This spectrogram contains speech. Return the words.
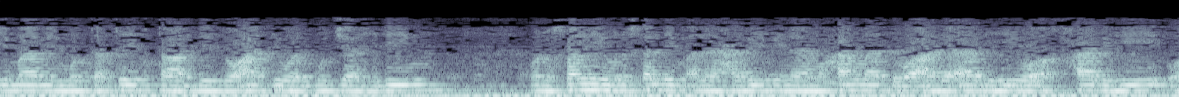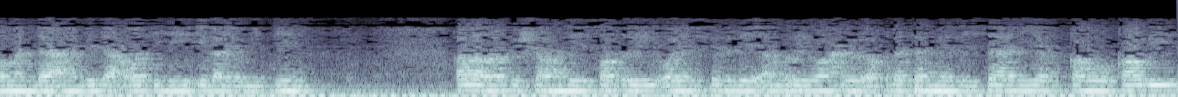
إمام المتقين قائد الدعاة والمجاهدين. ونصلي ونسلم على حبيبنا محمد وعلى آله وأصحابه ومن دعا بدعوته إلى يوم الدين. قال رب اشرح لي صدري ويسر لي أمري واحلل عقدة من لساني يفقه قولي.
